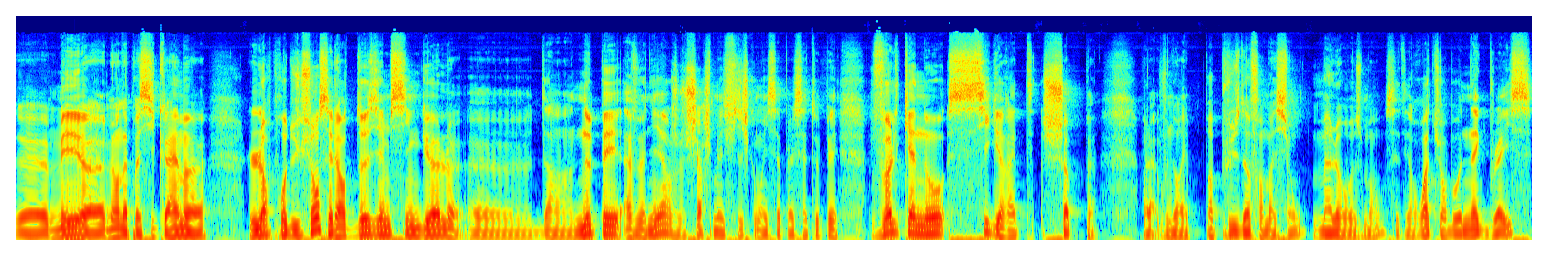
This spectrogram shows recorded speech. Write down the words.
mais mais on apprécie quand même leur production. C'est leur deuxième single euh, d'un EP à venir. Je cherche mes fiches, comment il s'appelle cet EP Volcano Cigarette Shop. Voilà, vous n'aurez pas plus d'informations, malheureusement. C'était Roi Turbo Neck Brace.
